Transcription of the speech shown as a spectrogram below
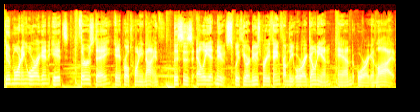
Good morning, Oregon. It's Thursday, April 29th. This is Elliot Njus with your news briefing from the Oregonian and Oregon Live.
